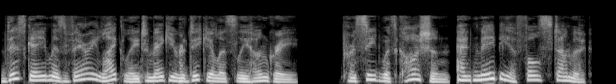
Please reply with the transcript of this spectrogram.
this game is very likely to make you ridiculously hungry. Proceed with caution and maybe a full stomach.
